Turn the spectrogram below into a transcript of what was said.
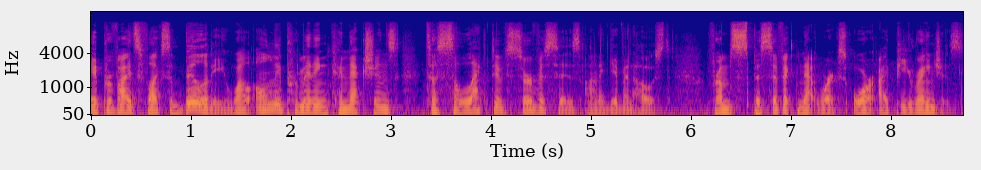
It provides flexibility while only permitting connections to selective services on a given host from specific networks or IP ranges.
